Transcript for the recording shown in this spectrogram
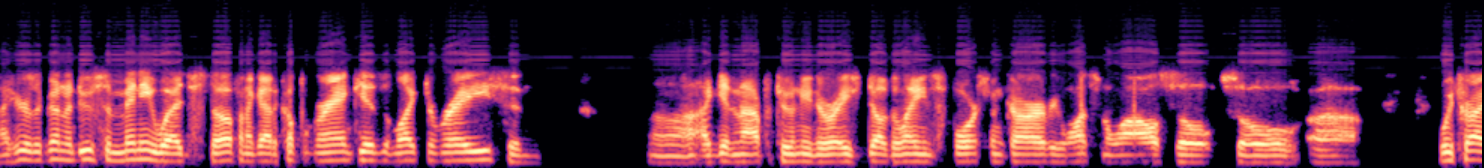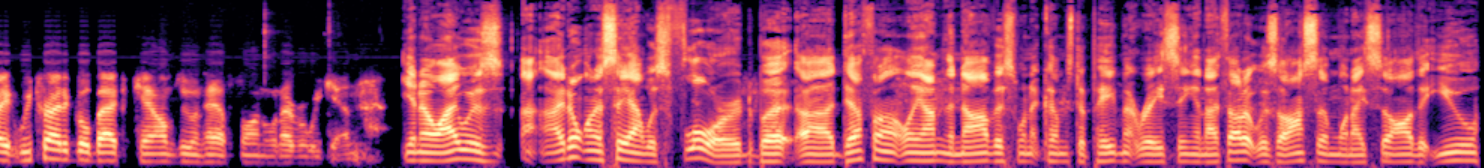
I hear they're to do some mini wedge stuff, and I got a couple grandkids that like to race, and uh, I get an opportunity to race Doug Lane's sportsman car every once in a while. So so uh, we try we try to go back to Kalamazoo and have fun whenever we can. You know, I was I don't want to say I was floored, but uh, definitely I'm the novice when it comes to pavement racing, and I thought it was awesome when I saw that you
